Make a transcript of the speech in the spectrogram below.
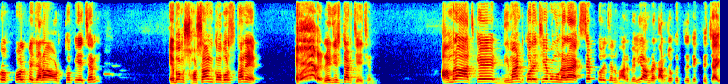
প্রকল্পে যারা অর্থ পেয়েছেন এবং শ্মশান কবরস্থানের রেজিস্টার চেয়েছেন। আমরা আজকে ডিমান্ড করেছি এবং ওনারা অ্যাকসেপ্ট করেছেন ভারবেলি, আমরা কার্যক্ষেত্রে দেখতে চাই।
